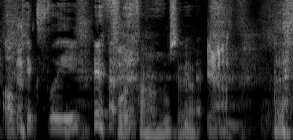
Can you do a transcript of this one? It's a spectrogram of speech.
All pixely. Flip phones. Yeah. yeah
